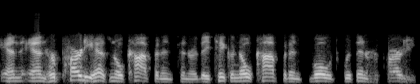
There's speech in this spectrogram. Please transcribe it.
and and her party has no confidence in her. They take a no confidence vote within her party.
